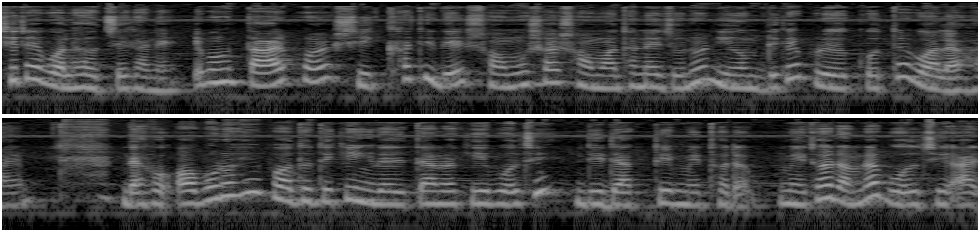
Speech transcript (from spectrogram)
সেটাই বলা হচ্ছে এখানে। এবং তারপর শিক্ষার্থীদের সমস্যার সমাধানের জন্য নিয়মটিকে প্রয়োগ করতে বলা হয়। দেখো, অবরোহী পদ্ধতিকে ইংরেজিতে আমরা কী বলছি? ডিডাকটিভ মেথড মেথড আমরা বলছি। আর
